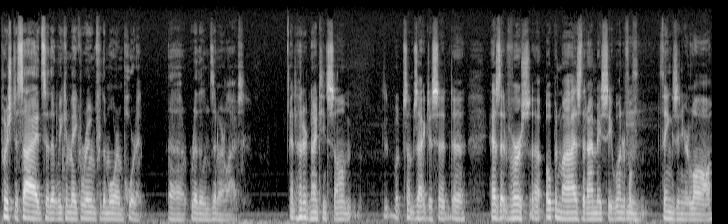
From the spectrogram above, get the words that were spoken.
pushed aside so that we can make room for the more important uh, rhythms in our lives. At 119 Psalm, what some Zach just said uh, has that verse, uh, "Open my eyes that I may see wonderful mm. things in your law."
